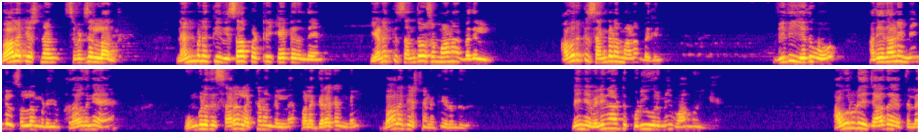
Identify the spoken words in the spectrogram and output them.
பாலகிருஷ்ணன் சுவிட்சர்லாந்து நண்பனுக்கு விசா பற்றி கேட்டிருந்தேன். எனக்கு சந்தோஷமான பதில். அவருக்கு சங்கடமான பதில். விதி எதுவோ அதை தானே நீங்கள் சொல்ல முடியும். அதாவதுங்க உங்களது சர லக்கணங்களில் பல கிரகங்கள் பாலகிருஷ்ணனுக்கு இருந்தது. நீங்க வெளிநாட்டு குடியுரிமை வாங்குவீங்க. அவருடைய ஜாதகத்துல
